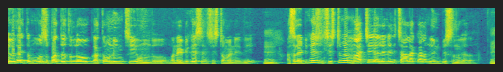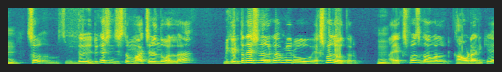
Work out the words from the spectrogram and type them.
ఏదైతే మూస పద్ధతిలో గతం నుంచి ఉందో మన ఎడ్యుకేషన్ సిస్టమ్ అనేది. అసలు ఎడ్యుకేషన్ సిస్టమే మార్చేయాలి అనేది చాలా కాలంగా వినిపిస్తుంది కదా. సో ఎడ్యుకేషన్ సిస్టమ్ మార్చినందువల్ల మీకు ఇంటర్నేషనల్గా మీరు ఎక్స్పోజ్ అవుతారు. ఆ ఎక్స్పోజ్ కావాలి కావడానికే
